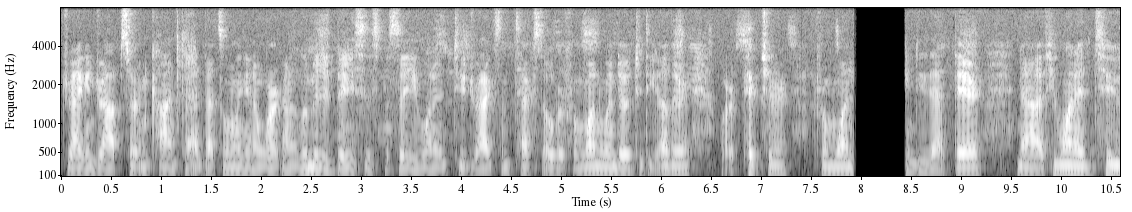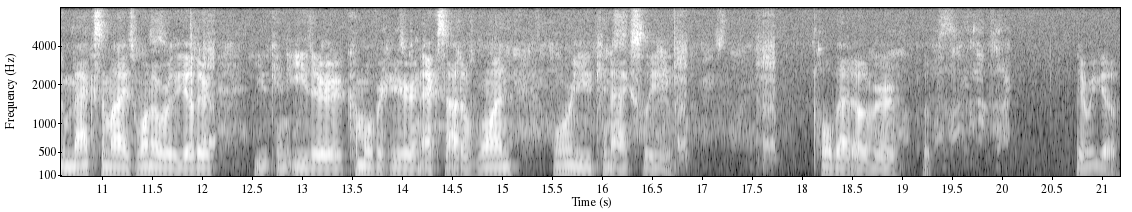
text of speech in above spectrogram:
drag and drop certain content. That's only going to work on a limited basis, but say you wanted to drag some text over from one window to the other, or a picture from one, you can do that there. Now, if you wanted to maximize one over the other, you can either come over here and X out of one, or you can actually pull that over. Oops. There we go.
